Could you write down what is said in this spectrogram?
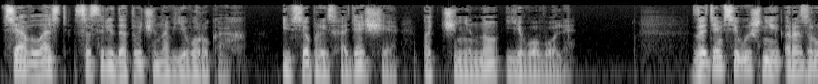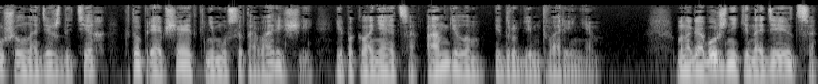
Вся власть сосредоточена в его руках, и все происходящее подчинено его воле. Затем Всевышний разрушил надежды тех, кто приобщает к нему сотоварищей и поклоняется ангелам и другим творениям. Многобожники надеются,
